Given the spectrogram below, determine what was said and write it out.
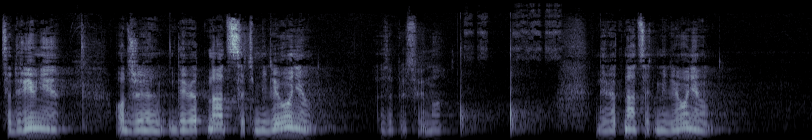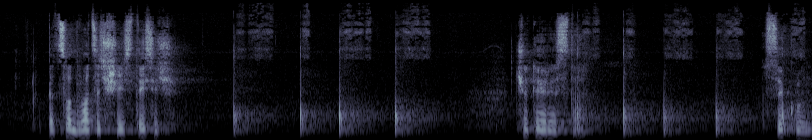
Це дорівнює. Отже, 19 мільйонів. Записуємо. 19 мільйонів 526 тисяч 400 секунд.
